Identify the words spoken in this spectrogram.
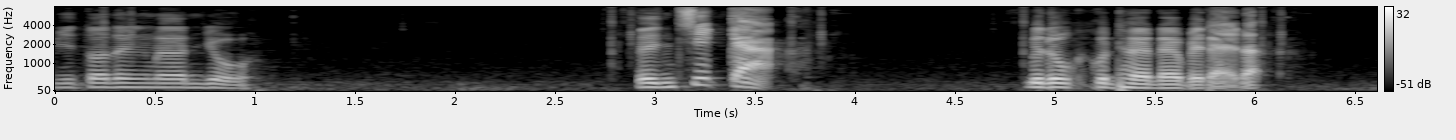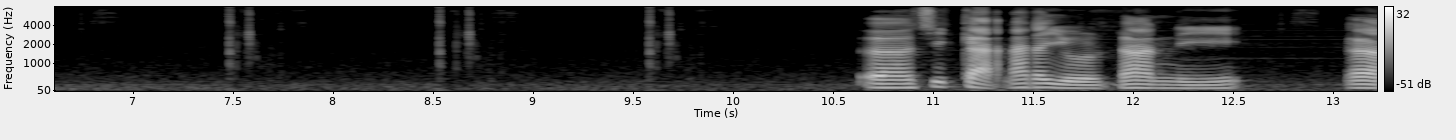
มีตัวหนึ่งเดินอยู่ เป็นชิกะ ไม่รู้คุณเธอเดินไปไหนละเออชิกะน่าจะอยู่ด้านนี้ อ่า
